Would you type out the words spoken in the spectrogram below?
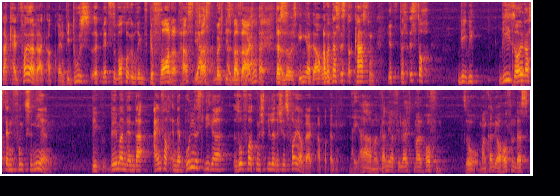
da kein Feuerwerk abbrennt, wie du es äh, letzte Woche übrigens gefordert hast, ja, fast, möchte ich also, mal sagen. Ja, das, also es ging ja darum. Aber das ist doch, Carsten, jetzt, das ist doch, wie, wie, wie soll das denn funktionieren? Wie will man denn da einfach in der Bundesliga sofort ein spielerisches Feuerwerk abbrennen? Naja, man kann ja vielleicht mal hoffen. So, man kann ja hoffen, dass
